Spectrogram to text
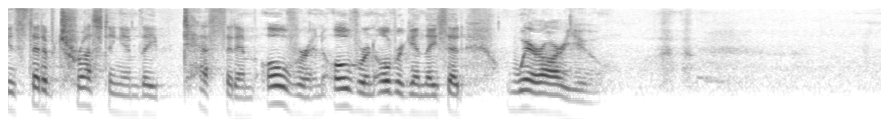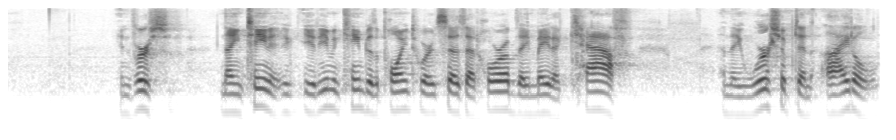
instead of trusting Him, they tested Him over and over and over again. They said, Where are you? In verse 19, it, it even came to the point where it says at Horeb they made a calf and they worshiped an idol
